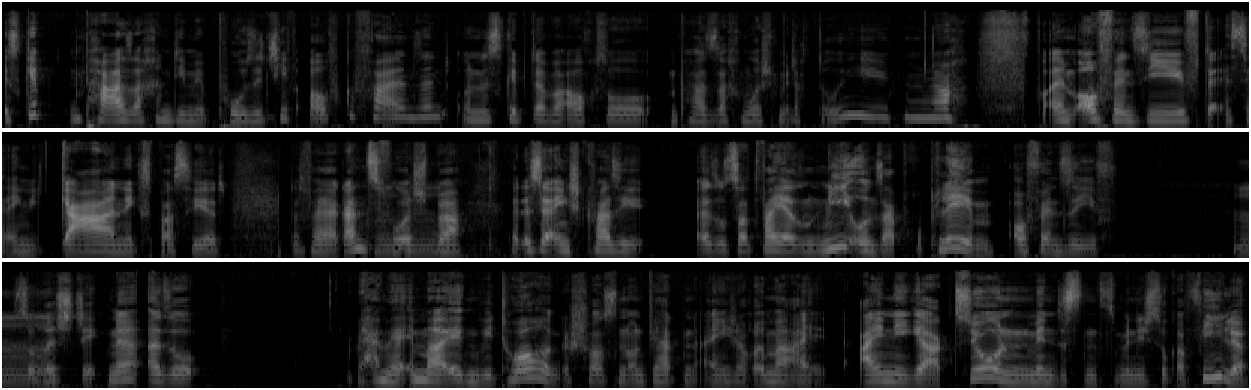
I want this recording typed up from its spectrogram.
es gibt ein paar Sachen, die mir positiv aufgefallen sind und es gibt aber auch so ein paar Sachen, wo ich mir dachte, ui, ja, vor allem offensiv, da ist ja irgendwie gar nichts passiert. Das war ja ganz Mhm. furchtbar. Das ist ja eigentlich quasi, also das war ja nie unser Problem, offensiv. Mhm. So richtig, ne? Also wir haben ja immer irgendwie Tore geschossen und wir hatten eigentlich auch immer ein, einige Aktionen, mindestens, wenn nicht sogar viele.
